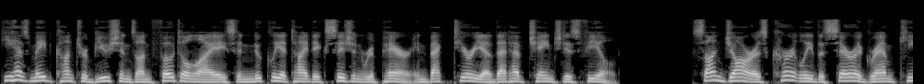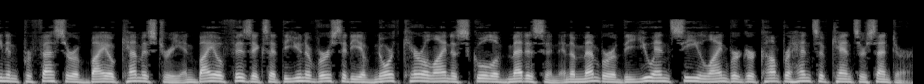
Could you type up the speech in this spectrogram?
He has made contributions on photolyase and nucleotide excision repair in bacteria that have changed his field. Sancar is currently the Sarah Graham Keenan Professor of Biochemistry and Biophysics at the University of North Carolina School of Medicine and a member of the UNC Lineberger Comprehensive Cancer Center.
